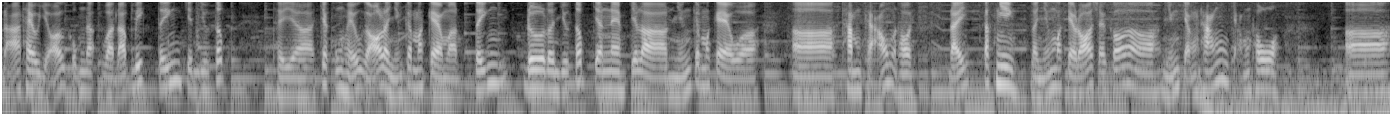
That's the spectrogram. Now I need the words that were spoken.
đã theo dõi cũng đã và đã biết Tiến trên YouTube thì uh, chắc cũng hiểu rõ là những cái mã kèo mà tiến đưa lên youtube cho anh em chỉ là những cái mã kèo uh, tham khảo mà thôi. Đấy tất nhiên là những mã kèo đó sẽ có uh, những trận thắng trận thua. Uh,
